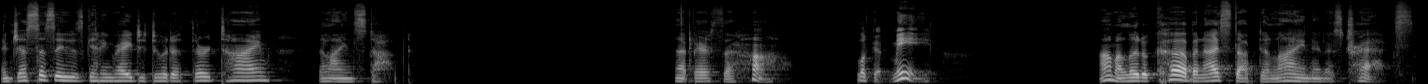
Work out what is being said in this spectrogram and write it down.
And just as he was getting ready to do it a third time, the lion stopped. That bear said, Huh, look at me. I'm a little cub and I stopped a lion in his tracks.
